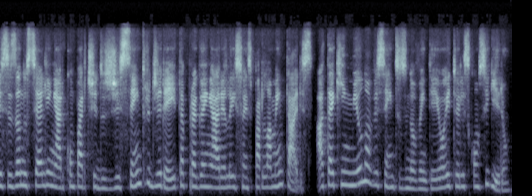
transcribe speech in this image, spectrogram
precisando se alinhar com partidos de centro-direita para ganhar eleições parlamentares, até que em 1998 eles conseguiram.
